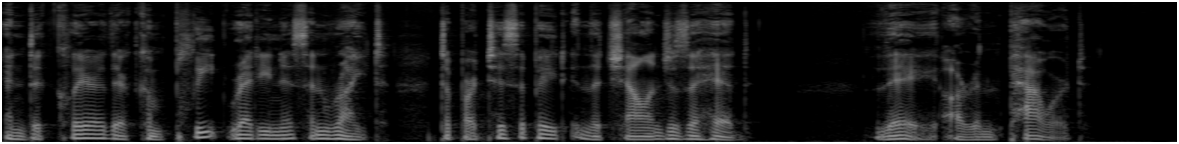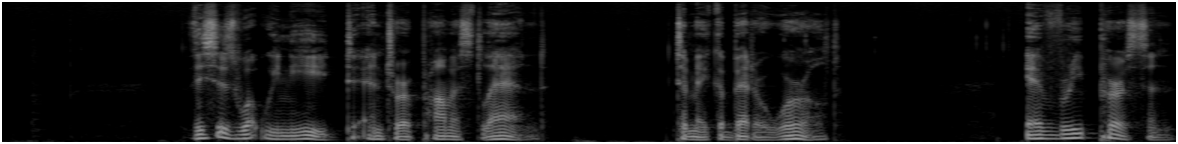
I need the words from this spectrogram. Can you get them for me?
and declare their complete readiness and right to participate in the challenges ahead. They are empowered. This is what we need to enter a promised land, to make a better world. Every person,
